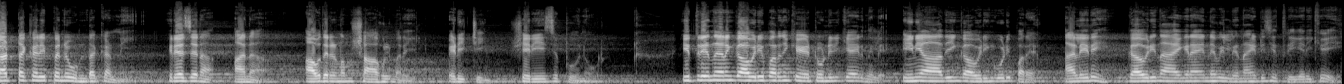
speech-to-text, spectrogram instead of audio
കട്ടക്കരിപ്പന്റെ ഉണ്ടക്കണ്ണി. രചന അന. അവതരണം ഷാഹുൽ മറയിൽ എഡിറ്റിംഗ് ഷെരീജ് പൂനൂർ. ഇത്രയും നേരം ഗൗരി പറഞ്ഞ് കേട്ടോണ്ടിരിക്കായിരുന്നില്ലേ? ഇനി ആദ്യം ഗൗരിയും കൂടി പറയാം. അല്ലേലേ ഗൗരി നായകനായ വില്ലനായിട്ട് ചിത്രീകരിക്കുകയെ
